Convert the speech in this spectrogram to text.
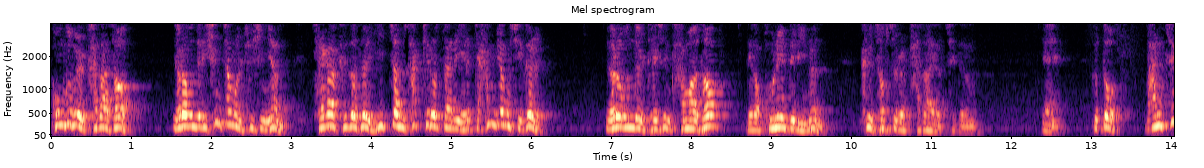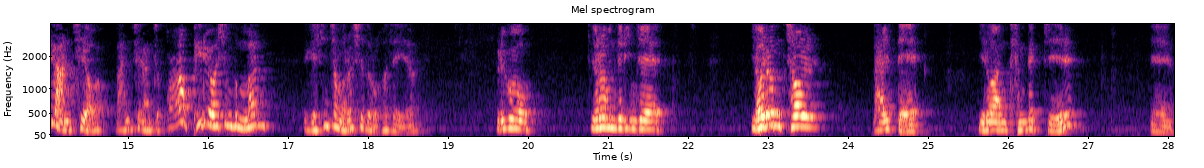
공급을 받아서 여러분들이 신청을 주시면 제가 그것을 2.4kg짜리 이렇게 한 병씩을 여러분들 대신 담아서 내가 보내드리는 그 접수를 받아요, 지금. 예. 그것도 많지가 않지요. 많지가 않죠. 꼭 필요하신 분만 이렇게 신청을 하시도록 하세요. 그리고 여러분들이 이제 여름철 날 때 이러한 단백질, 예,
